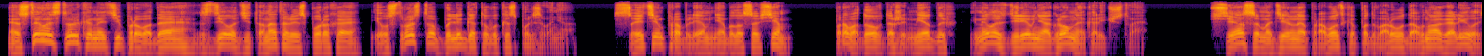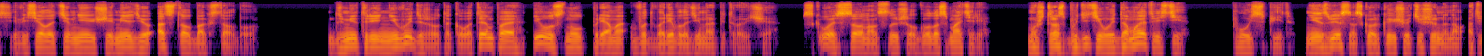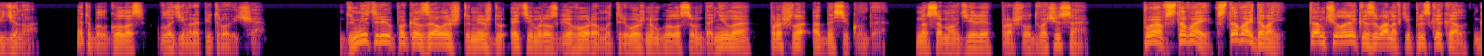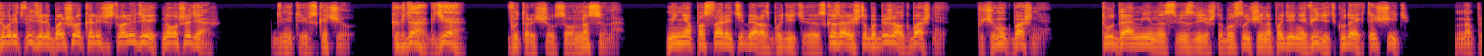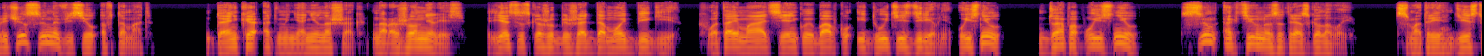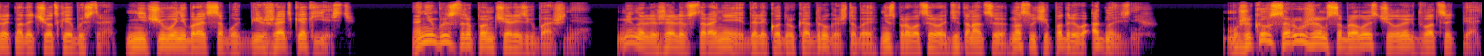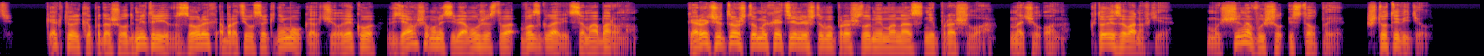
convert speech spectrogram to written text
Осталось только найти провода, сделать детонаторы из пороха, и устройства были готовы к использованию. С этим проблем не было совсем. Проводов, даже медных, имелось в деревне огромное количество. Вся самодельная проводка по двору давно оголилась и висела темнеющей медью от столба к столбу. Дмитрий не выдержал такого темпа и уснул прямо во дворе Владимира Петровича. Сквозь сон он слышал голос матери. «Может, разбудить его и домой отвезти?» «Пусть спит. Неизвестно, сколько еще тишины нам отведено». Это был голос Владимира Петровича. Дмитрию показалось, что между этим разговором и тревожным голосом Данила прошла одна секунда. На самом деле прошло два часа. «Пап, вставай! Вставай давай! Там человек из Ивановки прискакал. Говорит, видели большое количество людей на лошадях». Дмитрий вскочил. «Когда? Где?» Вытаращился он на сына. «Меня послали тебя разбудить. Э, сказали, чтобы бежал к башне». «Почему к башне?» «Туда мины свезли, чтобы в случае нападения видеть, куда их тащить». На плече сына висел автомат. «Данька, от меня не на шаг. На рожон не лезь. Если скажу бежать домой, беги. Хватай мать, Сеньку и бабку и дуйте из деревни. Уяснил?» «Да, пап, уяснил». Сын активно затряс головой. «Смотри, действовать надо четко и быстро. Ничего не брать с собой, бежать как есть». Они быстро помчались к башне. Мины лежали в стороне и далеко друг от друга, чтобы не спровоцировать детонацию на случай подрыва одной из них. Мужиков с оружием собралось человек 25. Как только подошел Дмитрий, взор их обратился к нему, как человеку, взявшему на себя мужество возглавить самооборону. «Короче, то, что мы хотели, чтобы прошло мимо нас, не прошло», — начал он. «Кто из Ивановки?» Мужчина вышел из толпы. «Что ты видел?»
